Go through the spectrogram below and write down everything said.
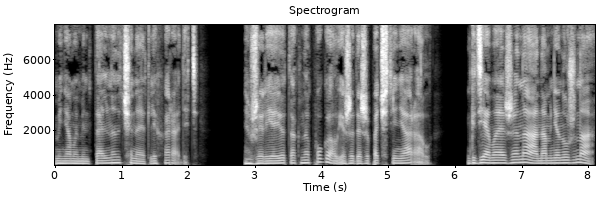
Меня моментально начинает лихорадить. Неужели я ее так напугал? Я же даже почти не орал. «Где моя жена? Она мне нужна!»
